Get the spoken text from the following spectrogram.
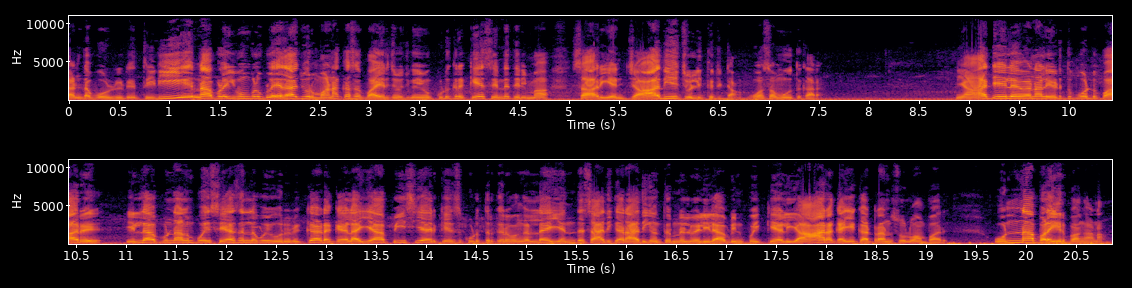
சண்டை போட்டுட்டு திடீர்னாப்புல இவங்களுக்குள்ள ஏதாச்சும் ஒரு மனக்கசப்பு ஆயிடுச்சு வச்சுக்கோ இவன் கொடுக்குற கேஸ் என்ன தெரியுமா? சார் என் ஜாதியை சொல்லி திட்டான் உன் சமூகத்துக்காரன். நீ ஆர்டிஐயில் வேணாலும் எடுத்து போட்டு பாரு. இல்லை அப்படின்னாலும் போய் ஸ்டேஷனில் போய் ஒரு ரெக்கார்டை கேளு. ஐயா பிசிஆர் கேஸ் கொடுத்துருக்கிறவங்களில் எந்த சாதிக்காரன் அதிகம் திருநெல்வேலியில் அப்படின்னு போய் கேளு. யாரை கையை காட்டுறான்னு சொல்லுவான் பாரு. ஒன்றா பழகியிருப்பாங்க ஆனால்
